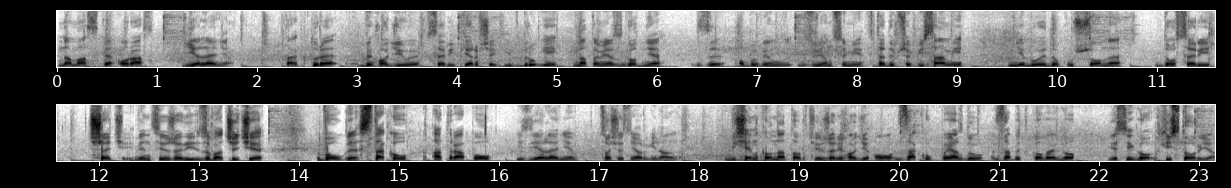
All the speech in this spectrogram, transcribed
na maskę oraz jelenia, tak, które wychodziły w serii pierwszej i w drugiej, natomiast zgodnie z obowiązującymi wtedy przepisami nie były dopuszczone do serii trzeciej. Więc jeżeli zobaczycie Vogue z taką atrapą i z jeleniem, coś jest nieoryginalne. Wisienką na torcie, jeżeli chodzi o zakup pojazdu zabytkowego, jest jego historia.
